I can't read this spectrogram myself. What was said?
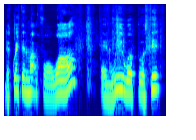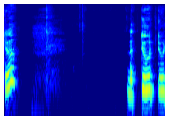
the question mark for a while, and we will proceed to the 2, 2,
